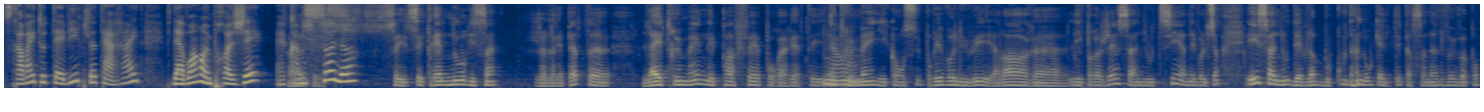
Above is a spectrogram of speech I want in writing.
tu travailles toute ta vie, puis là, tu arrêtes, puis d'avoir un projet Ah, comme c'est- ça, là. C'est très nourrissant. Je le répète, l'être humain n'est pas fait pour arrêter. L'être humain, il est conçu pour évoluer. Alors, euh, les projets, ça nous tient en évolution et ça nous développe beaucoup dans nos qualités personnelles, veut, veut pas.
